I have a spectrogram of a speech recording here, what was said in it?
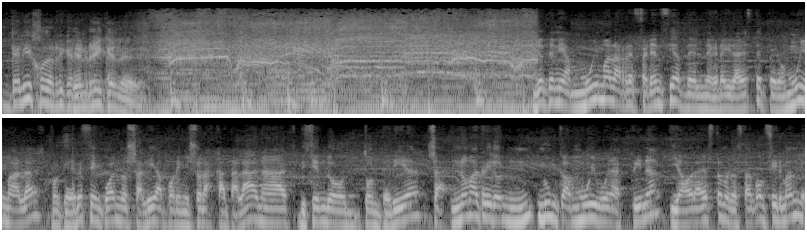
del hijo de Enrique Negreira? Yo tenía muy malas referencias del Negreira este, pero muy malas, porque de vez en cuando salía por emisoras catalanas diciendo tonterías. O sea, no me ha traído nunca muy buena espina y ahora esto me lo está confirmando.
